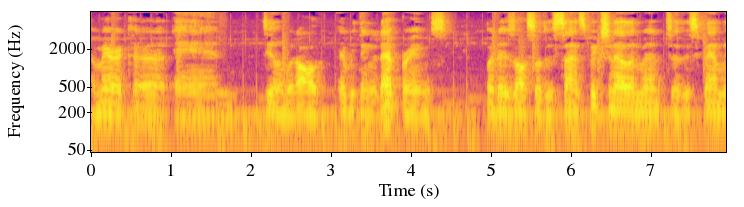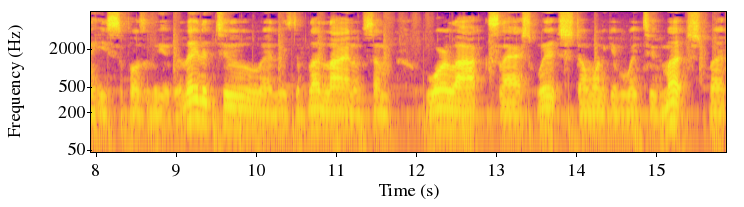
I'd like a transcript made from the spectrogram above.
America and dealing with all everything that that brings. But there's also this science fiction element to this family he's supposedly related to, and he's the bloodline of some warlock slash witch. Don't want to give away too much, but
